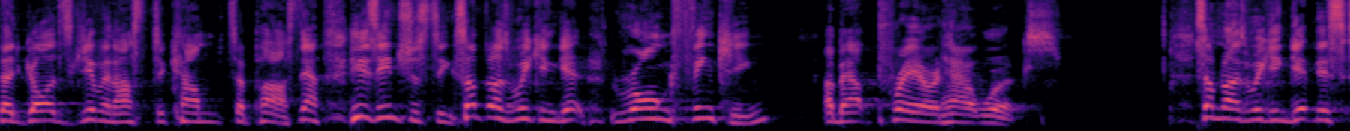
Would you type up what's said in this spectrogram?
that God's given us to come to pass. Now, here's interesting. Sometimes we can get wrong thinking about prayer and how it works. Sometimes we can get this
